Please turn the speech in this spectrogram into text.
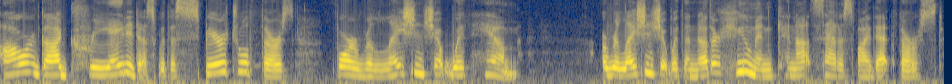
Our God created us with a spiritual thirst for a relationship with Him. A relationship with another human cannot satisfy that thirst.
